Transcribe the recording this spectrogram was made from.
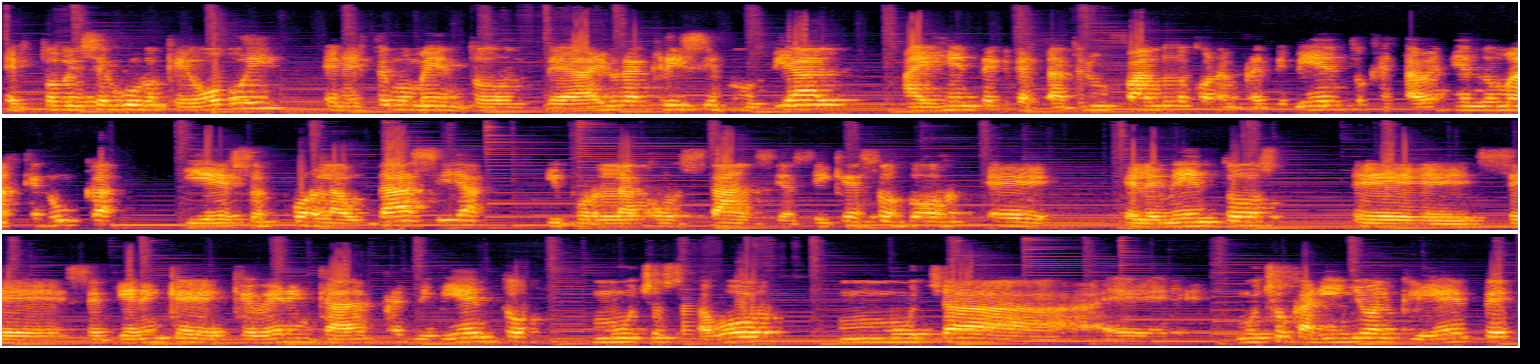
estoy seguro que hoy, en este momento donde hay una crisis mundial, hay gente que está triunfando con emprendimiento, que está vendiendo más que nunca, y eso es por la audacia y por la constancia. Así que esos dos eh, elementos eh, se, se, tienen que, que, ver en cada emprendimiento, mucho sabor, mucha, eh, mucho cariño al cliente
